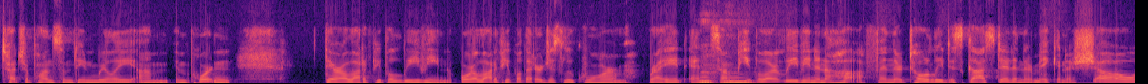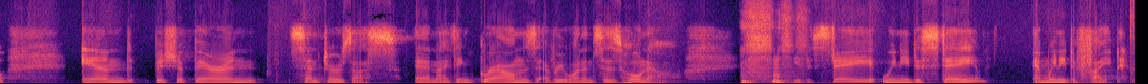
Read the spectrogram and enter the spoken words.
touch upon something really um, important there are a lot of people leaving or a lot of people that are just lukewarm, right? And mm-hmm. some people are leaving in a huff and they're totally disgusted and they're making a show. And Bishop Barron centers us and I think grounds everyone and says, "Oh, now we need to stay. We need to stay, and we need to fight.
